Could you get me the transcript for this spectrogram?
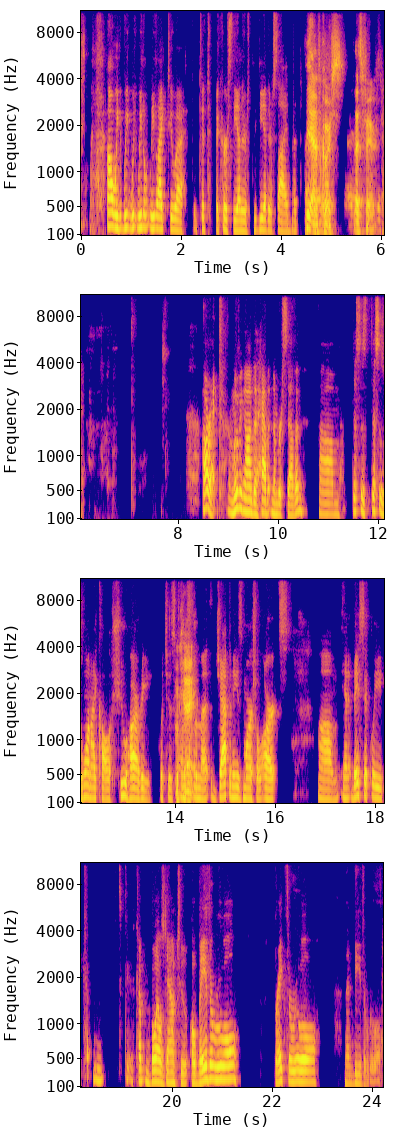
oh we, we we we like to uh to, to curse the other the other side but yeah of course that's fair all right moving on to habit number seven um, this is this is one I call shuhari, which is okay. comes from a Japanese martial arts, um, and it basically boils down to obey the rule, break the rule, then be the rule.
